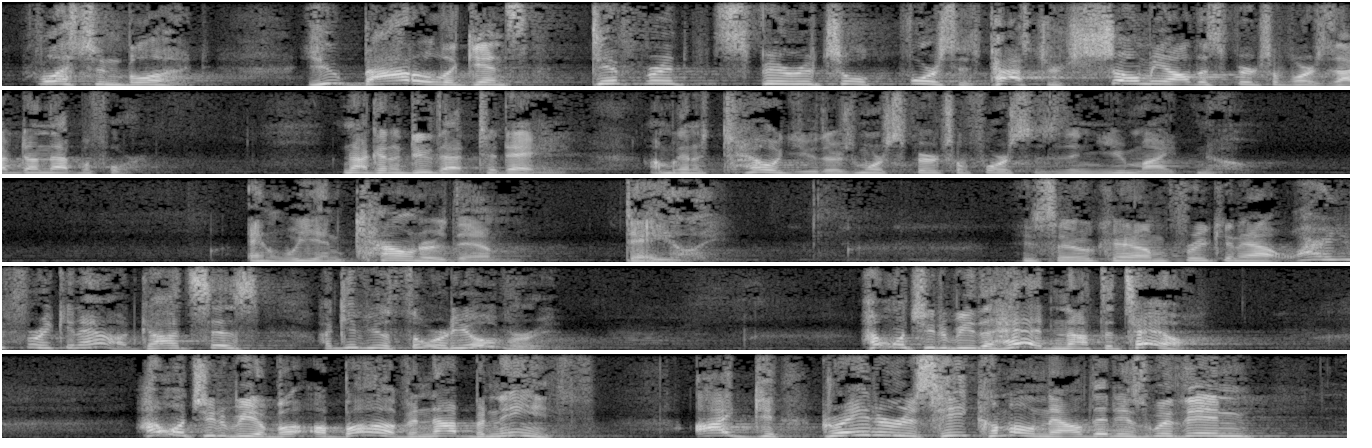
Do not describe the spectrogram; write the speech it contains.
Flesh and blood. You battle against different spiritual forces. Pastor, show me all the spiritual forces. I've done that before. I'm not going to do that today. I'm going to tell you there's more spiritual forces than you might know and we encounter them daily. You say, okay, I'm freaking out. Why are you freaking out? God says, I give you authority over it. I want you to be the head, not the tail. I want you to be above and not beneath. I greater is he, come on now, that is within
